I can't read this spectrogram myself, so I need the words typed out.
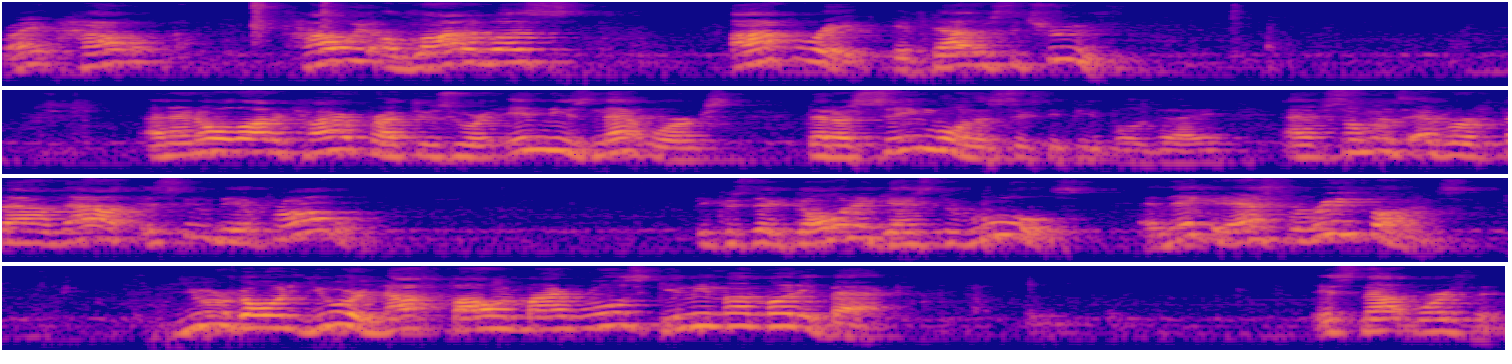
right? How, how would a lot of us operate if that was the truth? And I know a lot of chiropractors who are in these networks that are seeing more than 60 people a day, and if someone's ever found out, it's going to be a problem. Because they're going against the rules, and they could ask for refunds. You are going, you are not following my rules, give me my money back. It's not worth it.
